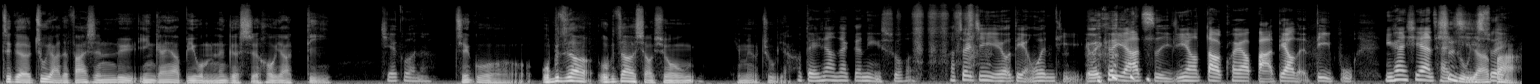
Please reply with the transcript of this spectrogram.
这个蛀牙的发生率应该要比我们那个时候要低。结果呢？结果我不知道，我不知道小熊有没有蛀牙。我等一下再跟你说，他最近也有点问题，有一颗牙齿已经要到快要拔掉的地步。你看现在才几岁？是乳牙吧？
